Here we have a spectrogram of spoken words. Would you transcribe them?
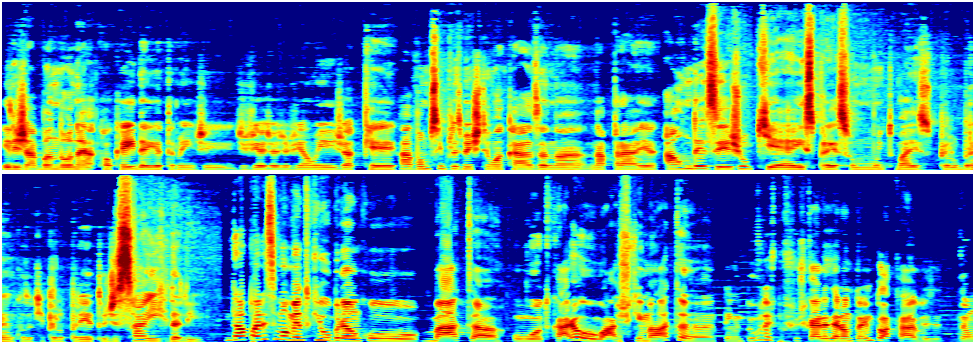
ele já abandona qualquer ideia também de, de viajar de avião e já quer, ah, vamos simplesmente ter uma casa na, na praia. Há um desejo que é expresso muito mais pelo branco do que pelo preto de sair dali. Então, após esse momento que o branco mata o outro cara, ou eu acho que mata, tenho dúvidas, porque os caras eram tão implacáveis e tão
